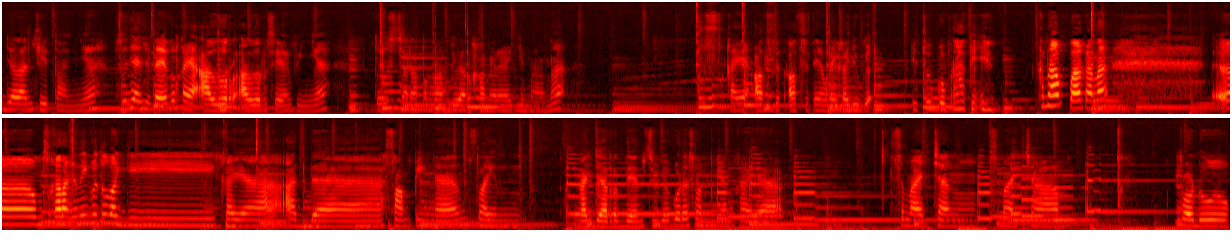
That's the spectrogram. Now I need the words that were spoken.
jalan ceritanya. Terus jalan ceritanya tuh kayak alur-alur si MV-nya terus cara pengambilan kameranya gimana terus kayak outfit-outfitnya mereka juga. Itu gue perhatiin. Kenapa? Karena um, sekarang ini gue tuh lagi kayak ada sampingan selain ngajar dance juga gue ada sampingan kayak semacam semacam produk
